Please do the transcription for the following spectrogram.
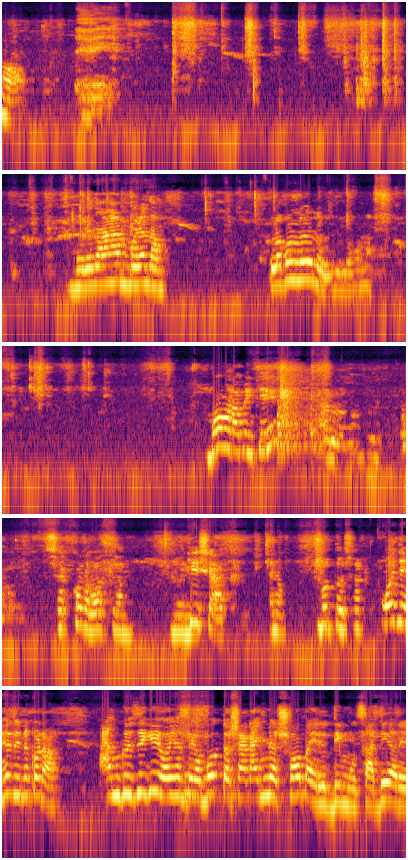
না। মরে দাম মরে দাম লবণ লয়ে লো লবণ বহন আমি কি? শাক করা বসলাম কি শাক? বতো শাক। ওই যে সেদিনে করা আমি কইছি কি ওইখান থেকে বত্তা শাক আইনা সব বাইরে দিমু আরে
